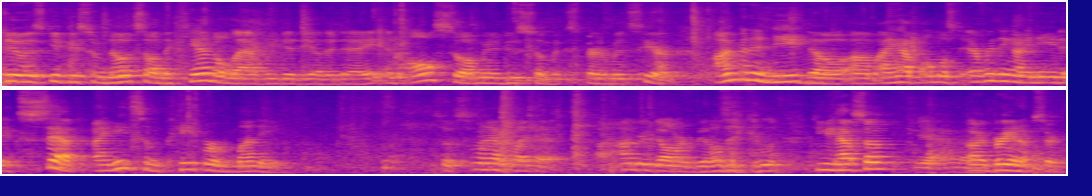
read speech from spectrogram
to do is give you some notes on the candle lab we did the other day, and also I'm going to do some experiments here. I'm going to need, though, um, I have almost everything I need except I need some paper money. So if someone has like a a hundred dollar bill, they can, do you have some? Yeah. All right, bring it up, sir.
